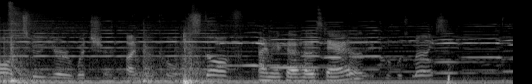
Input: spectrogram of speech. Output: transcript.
welcome to Cast a Pod to Your Witcher. I'm your co-host Dov, I'm your co-host Uh, Aaron. your co-host Max.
